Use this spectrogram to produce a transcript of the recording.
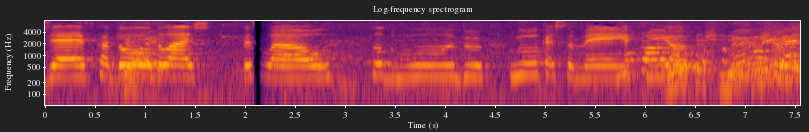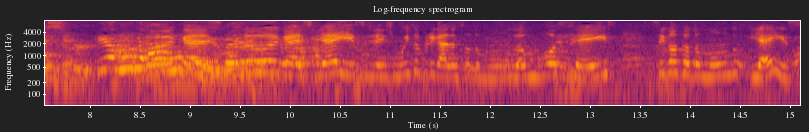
Jéssica. Douglas, pessoal, todo mundo, Lucas também, aqui, ó. Lucas, Lucas, Lucas, Lucas. E é isso, gente. Muito obrigada a todo mundo. Amo vocês. Sigam todo mundo. E é isso.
